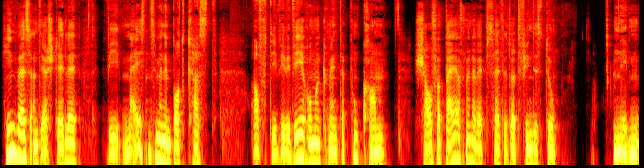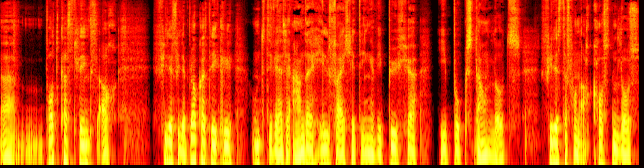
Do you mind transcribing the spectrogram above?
Hinweis an der Stelle, wie meistens in meinem Podcast, auf die www.romangmenta.com. Schau vorbei auf meiner Webseite, dort findest du neben äh, Podcast-Links auch viele, viele Blogartikel und diverse andere hilfreiche Dinge wie Bücher, E-Books, Downloads. Vieles davon auch kostenlos.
